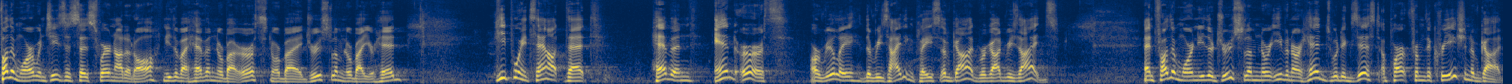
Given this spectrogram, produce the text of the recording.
Furthermore, when Jesus says, Swear not at all, neither by heaven, nor by earth, nor by Jerusalem, nor by your head, he points out that heaven and earth are really the residing place of God, where God resides. And furthermore, neither Jerusalem nor even our heads would exist apart from the creation of God,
